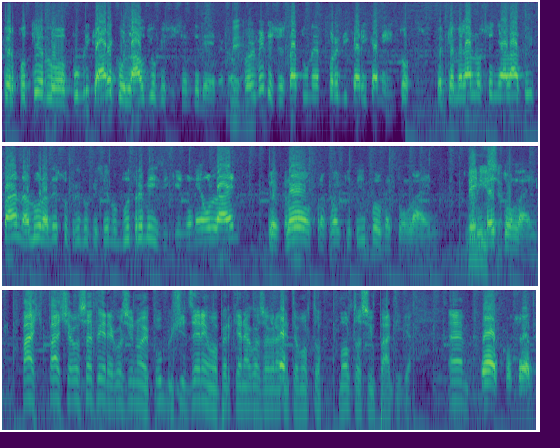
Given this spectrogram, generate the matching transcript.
per poterlo pubblicare con l'audio che si sente bene. bene. Probabilmente c'è stato un errore di caricamento perché me l'hanno segnalato i fan, allora adesso credo che siano due o tre mesi che non è online però fra qualche tempo lo metto online. Benissimo. online. Fac- faccelo sapere così noi pubblicizzeremo perché è una cosa veramente molto, molto simpatica. Eh, certo, certo.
